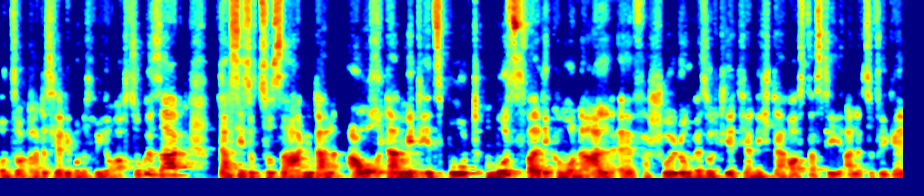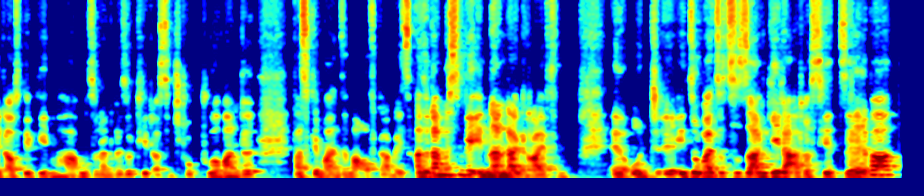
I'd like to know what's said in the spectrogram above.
und so hat es ja die Bundesregierung auch zugesagt, dass sie sozusagen dann auch da mit ins Boot muss, weil die Kommunalverschuldung resultiert ja nicht daraus, dass die alle zu viel Geld ausgegeben haben, sondern resultiert aus dem Strukturwandel, was gemeinsame Aufgabe ist. Also da müssen wir ineinander greifen. Äh, und äh, insoweit sozusagen jeder adressiert selber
